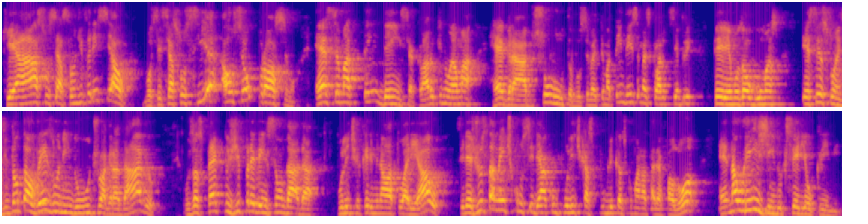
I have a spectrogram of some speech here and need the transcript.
que é a associação diferencial. Você se associa ao seu próximo. Essa é uma tendência. Claro que não é uma regra absoluta. Você vai ter uma tendência, mas claro que sempre teremos algumas exceções. Então, talvez unindo o útil ao agradável, os aspectos de prevenção da, da política criminal atuarial seria justamente conciliar com políticas públicas, como a Natália falou, é, na origem do que seria o crime.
